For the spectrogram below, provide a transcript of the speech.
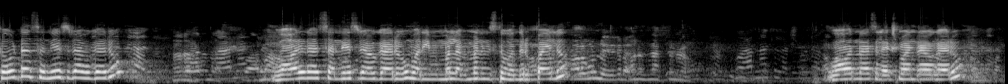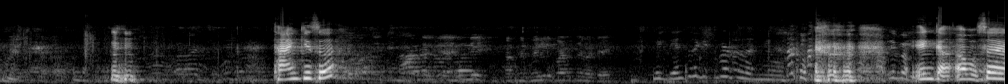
కోట సన్యాసరావు గారు? వారణాసి. సన్యాసరావు గారు మరి మిమ్మల్ని అభిమానిస్తూ వంద రూపాయలు. Varanasi Lakshmanarao. Garu. Thank you sir. ఇంకా సార్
